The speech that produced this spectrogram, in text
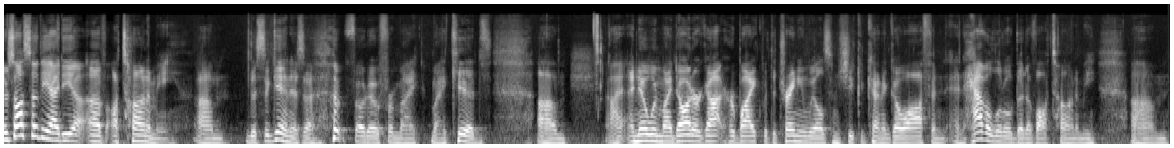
There's also the idea of autonomy. Um, this again is a photo from my, my kids. Um, I, I, know when my daughter got her bike with the training wheels and she could kind of go off and, and have a little bit of autonomy, um,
